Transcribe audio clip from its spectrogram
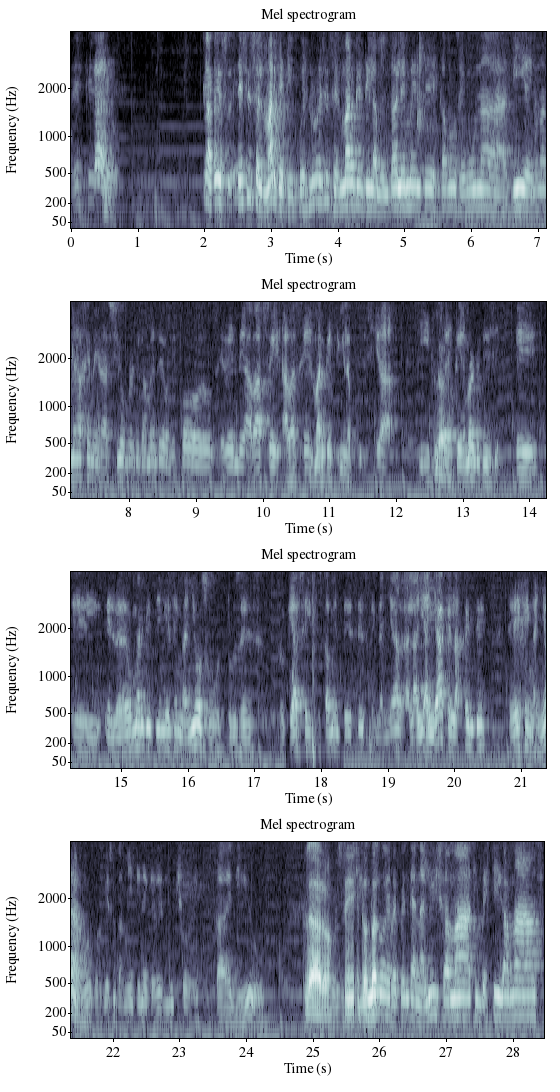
pero es que- claro. Claro, eso- ese es el marketing, pues, ¿no? Ese es el marketing. Lamentablemente estamos en una vida, en una nueva generación prácticamente donde todo se vende a base, a base del marketing y la publicidad. Y tú Claro. sabes que el marketing, eh, el, el verdadero marketing es engañoso. Entonces, lo que hace justamente es eso, engañar, a la, y allá que la gente se deje engañar, ¿no? Porque eso también tiene que ver mucho de cada individuo. Claro, Porque sí, si total. uno de repente analiza más, investiga más,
